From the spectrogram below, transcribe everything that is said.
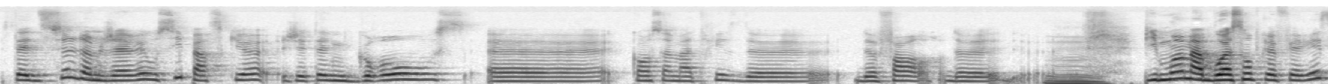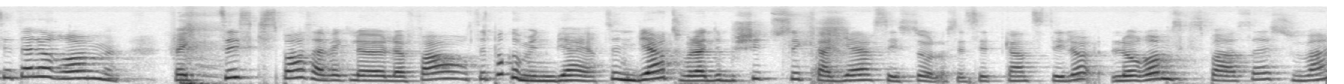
c'était difficile de me gérer aussi parce que j'étais une grosse euh, consommatrice de, de fort. De, de- Hmm. Puis moi, ma boisson préférée, c'était le rhum. Fait que, tu sais, ce qui se passe avec le, le fort, c'est pas comme une bière. Tu sais, une bière, tu vas la déboucher, tu sais que ta bière, c'est ça, là, c'est cette quantité-là. Le rhum, ce qui se passait souvent,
